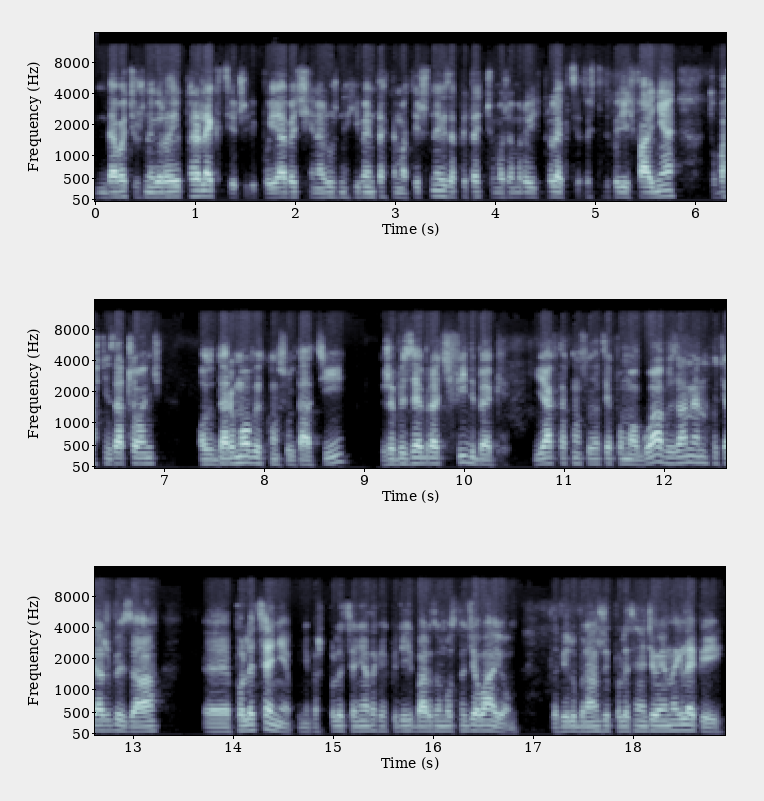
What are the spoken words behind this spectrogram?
dawać różnego rodzaju prelekcje, czyli pojawiać się na różnych eventach tematycznych, zapytać, czy możemy robić prelekcje. Coś, co ty powiedzieć fajnie, to właśnie zacząć od darmowych konsultacji, żeby zebrać feedback, jak ta konsultacja pomogła, w zamian chociażby za e, polecenie, ponieważ polecenia, tak jak powiedziałeś, bardzo mocno działają. Dla wielu branży polecenia działają najlepiej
